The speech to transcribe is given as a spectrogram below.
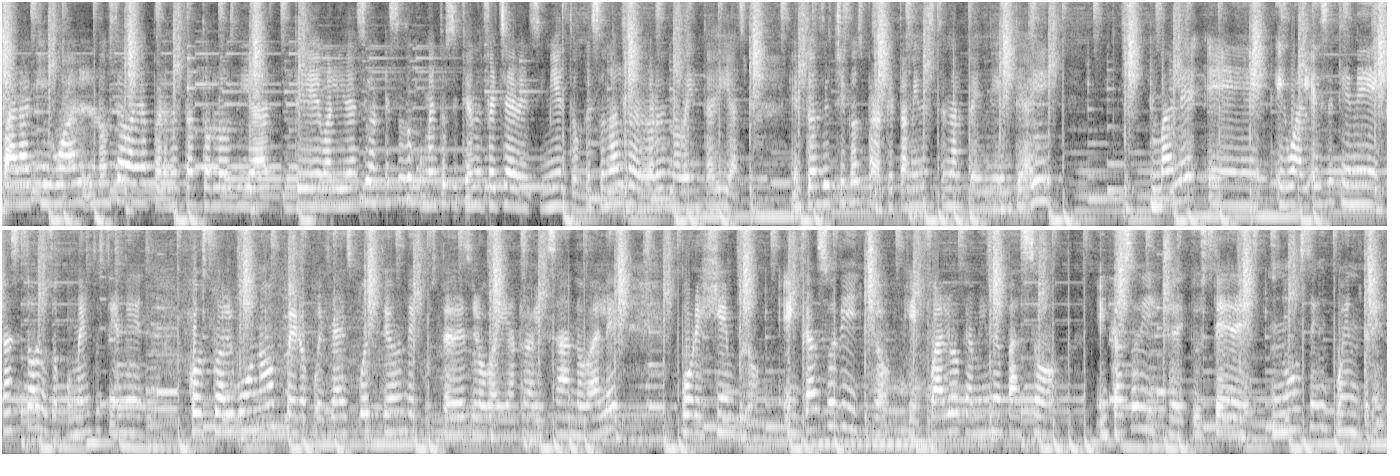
para que igual no se vaya a perder tanto los días de validación. Estos documentos sí tienen fecha de vencimiento, que son alrededor de 90 días. Entonces chicos, para que también estén al pendiente ahí. ¿Vale? Eh, igual, ese tiene, casi todos los documentos tienen costo alguno, pero pues ya es cuestión de que ustedes lo vayan realizando, ¿vale? Por ejemplo, en caso dicho, que fue algo que a mí me pasó, en caso dicho de que ustedes no se encuentren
